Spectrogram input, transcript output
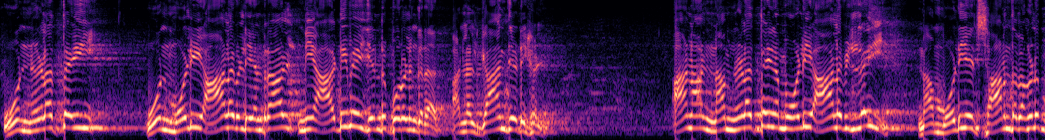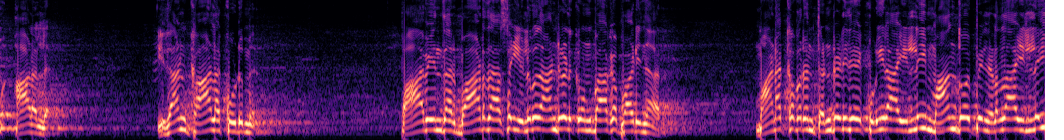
உன் நிலத்தை உன் மொழி ஆளவில்லை என்றால் நீ அடிமை என்று பொருளுங்கிறார். அண்ணல் காந்தியடிகள் ஆனால் நம் நிலத்தை நம் மொழி ஆளவில்லை நம் மொழியை சார்ந்தவங்களும் ஆளல. இதான் கால கொடுமை. பாவேந்தர் பாரதாசன் எழுபது ஆண்டுகளுக்கு முன்பாக பாடினார். மாணக்கவரும் தென்றடிலே குளிரா இல்லை மாந்தோப்பில் நிலதா இல்லை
